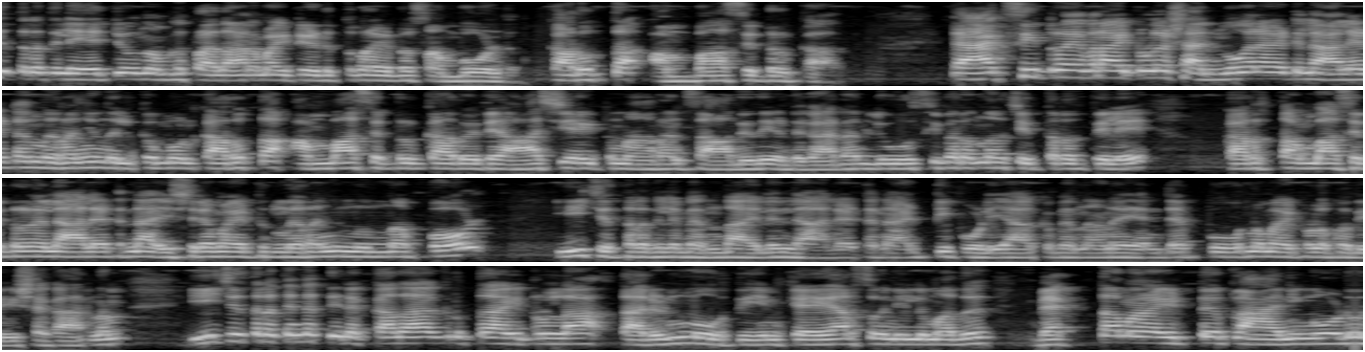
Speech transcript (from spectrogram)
ചിത്രത്തിൽ ഏറ്റവും നമ്മൾ പ്രധാനമായിട്ട് എടുത്തു പറയേണ്ട സംഭവമുണ്ട്. കറുത്ത അംബാസിഡർ കാർ ടാക്സി ഡ്രൈവർ ആയിട്ടുള്ള ഷൺമുഖനായിട്ട് ലാലേട്ടൻ നിറഞ്ഞു നിൽക്കുമ്പോൾ കറുത്ത അംബാസിഡർ കാർ ഒരു രാശിയായിട്ട് മാറാൻ സാധ്യതയുണ്ട്. കാരണം ലൂസിഫർ എന്ന ചിത്രത്തിലെ കറുത്ത അംബാസിഡർ ലാലേട്ടന്റെ ഐശ്വര്യമായിട്ട് നിറഞ്ഞു നിന്നപ്പോൾ ഈ ചിത്രത്തിലും എന്തായാലും ലാലേട്ടൻ അടിപൊളിയാക്കുമെന്നാണ് എന്റെ പൂർണമായിട്ടുള്ള പ്രതീക്ഷ. കാരണം ഈ ചിത്രത്തിന്റെ തിരക്കഥാകൃത്തായിട്ടുള്ള തരുൺ മൂർത്തിയും കെ ആർ സുനിലും അത് വ്യക്തമായിട്ട് പ്ലാനിങ്ങോട്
